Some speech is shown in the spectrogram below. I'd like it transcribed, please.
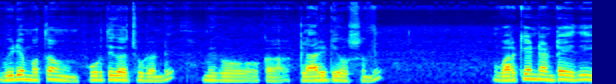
వీడియో మొత్తం పూర్తిగా చూడండి. మీకు ఒక క్లారిటీ వస్తుంది. వర్క్ ఏంటంటే ఇది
